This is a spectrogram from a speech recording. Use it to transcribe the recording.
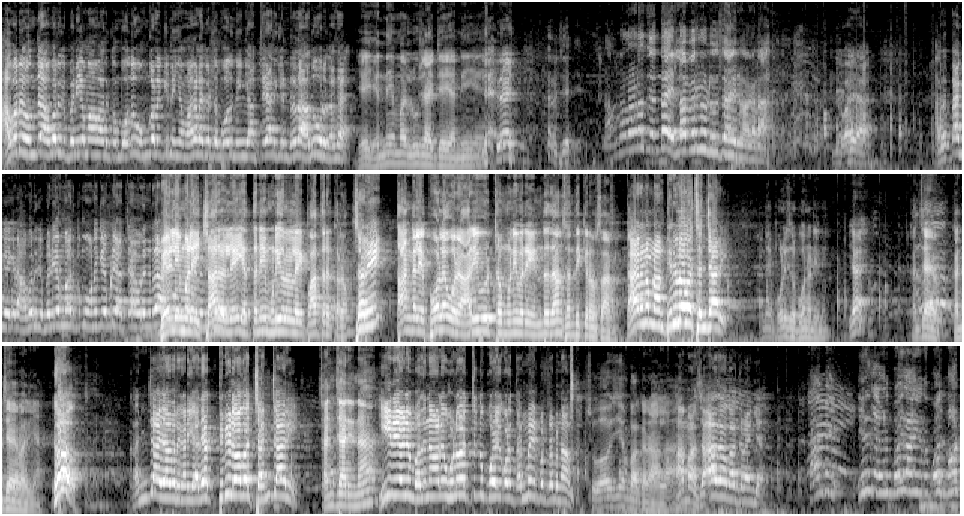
அவரு வந்து அவருக்கு பெரியம்மாவா இருக்கும்போது உங்களுக்கு நீங்க மகளை கட்டும் போது நீங்க அத்தையா இருக்கின்றது அது ஒரு கதை. ஏய் என்னைய மாதிரி லூஸ் ஆயிட்டியா நீ? நம்மளோட சேர்ந்தா எல்லா பேருமே லூஸ் ஆயிடுவாங்கடா வேலிமலை சாரலே எத்தனை முனிவர்களை பார்த்திருக்கிறோம்? சரி. தாங்களை போல ஒரு அறிவுற்ற முனிவரை இன்றுதான் சந்திக்கிறோம் சாமி. காரணம் நான் திருலோக செஞ்சாரி. என்ன போலீஸ்ல போனடி நீ ஏன் கஞ்சாய கஞ்சாய வாரியா? யோ! கஞ்சாயவர் கிடையாது. திருலோக சஞ்சாரி. சஞ்சாரினா ஈரேழும் பதினாலு உலகத்துக்கு போய் கூட தன்மை பெற்றவன் நாம். சோசியம் பார்க்குற ஆளா? ஆமா சாதா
